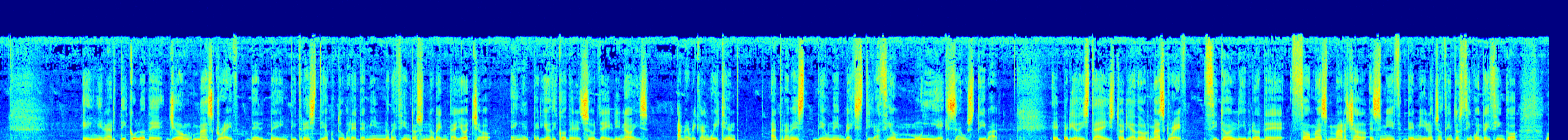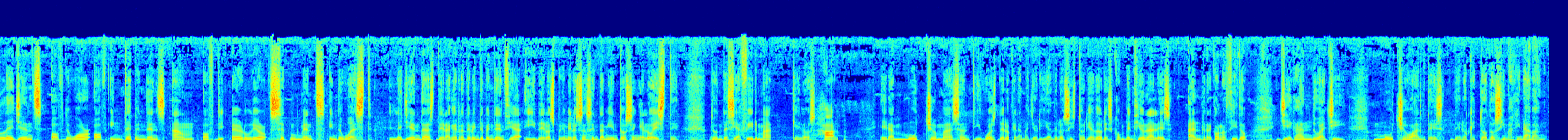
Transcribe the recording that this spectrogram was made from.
en el artículo de John Musgrave del 23 de octubre de 1998 en el periódico del sur de Illinois, American Weekend, a través de una investigación muy exhaustiva, el periodista e historiador Musgrave citó el libro de Thomas Marshall Smith de 1855, Legends of the War of Independence and of the Earlier Settlements in the West, Leyendas de la Guerra de la Independencia y de los primeros asentamientos en el oeste, donde se afirma que los Harp eran mucho más antiguos de lo que la mayoría de los historiadores convencionales han reconocido, llegando allí mucho antes de lo que todos imaginaban.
